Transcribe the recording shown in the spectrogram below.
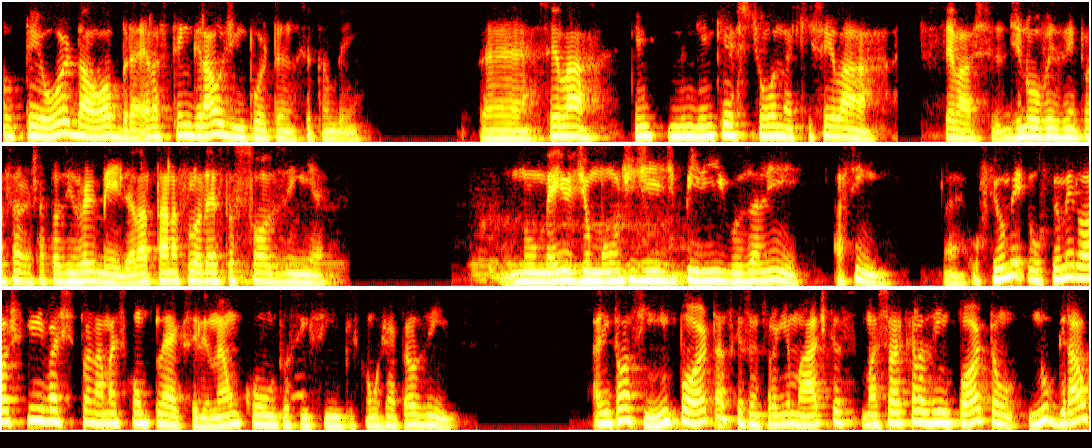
o teor da obra, elas têm grau de importância também. É, sei lá, ninguém questiona que, sei lá, sei lá, de novo exemplo, essa Chapeuzinho Vermelho, ela tá na floresta sozinha, no meio de um monte de, de perigos ali. Assim, né, o filme, o filme, lógico que vai se tornar mais complexo, ele não é um conto assim simples como o Chapeuzinho. Então, assim, importa as questões pragmáticas, mas só que elas importam no grau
